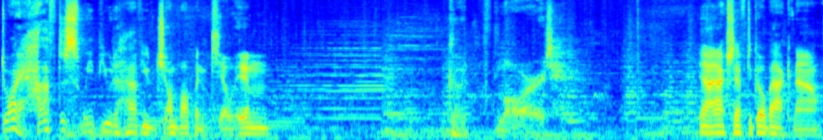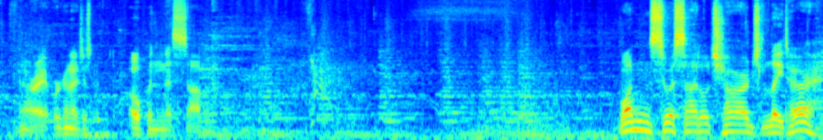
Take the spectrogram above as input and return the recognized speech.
Do I have to sweep you to have you jump up and kill him? Good lord. Yeah, I actually have to go back now. Alright, we're gonna just open this up. One suicidal charge later.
